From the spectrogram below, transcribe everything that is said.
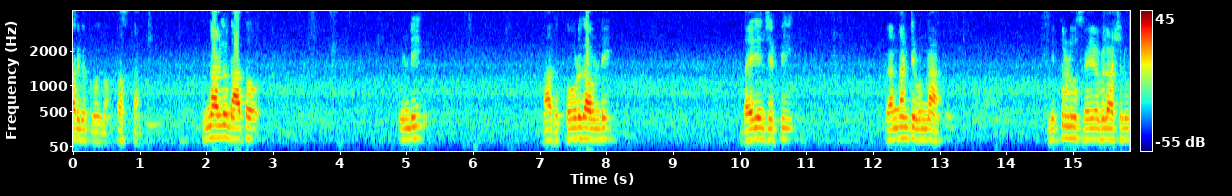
పరిమితం అవుదాం ప్రస్తుతానికి. ఇన్నాళ్ళు నాతో ఉండి నాకు తోడుగా ఉండి ధైర్యం చెప్పి వెన్నంటి ఉన్న మిత్రులు శ్రేయోభిలాషులు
